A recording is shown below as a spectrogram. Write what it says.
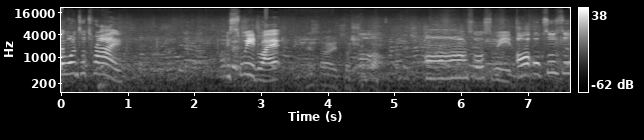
I want to try it's sweet right This side is the sugar. อ๋อ so sweet อ๋ออกซูซู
